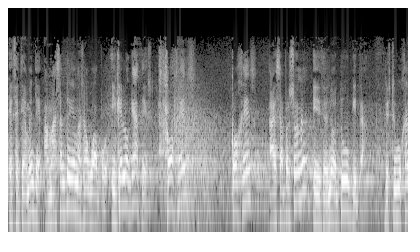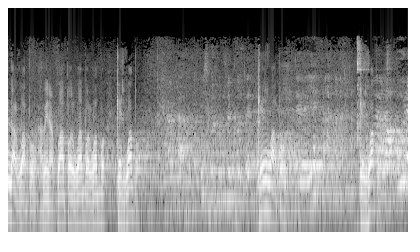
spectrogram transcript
efectivamente, a más alto y a más guapo. ¿Y qué es lo que haces? Coges, coges a esa persona y dices, no, tú quita. Yo estoy buscando al guapo. A ver, al guapo, al guapo, al guapo. ¿Qué es guapo? ¿Qué es guapo? De belleza. ¿Qué es guapo? De guapura.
